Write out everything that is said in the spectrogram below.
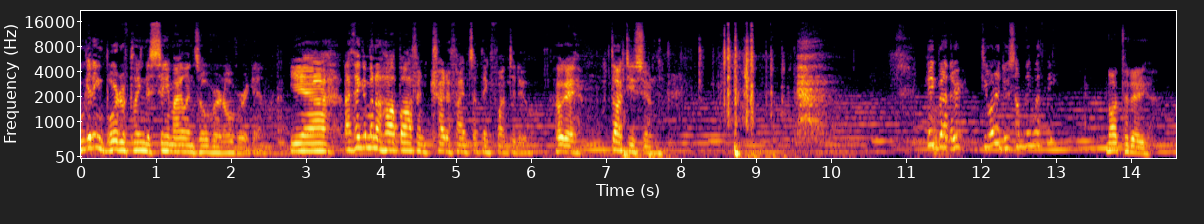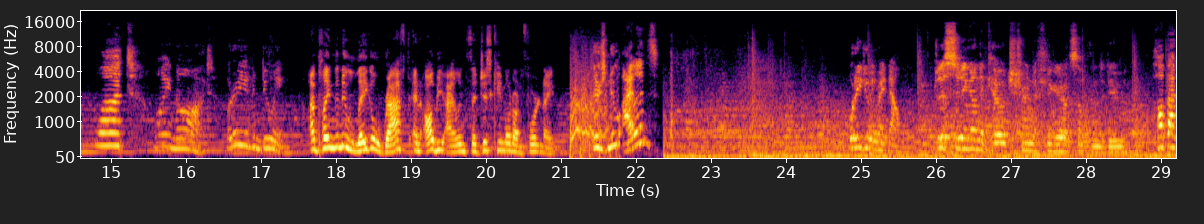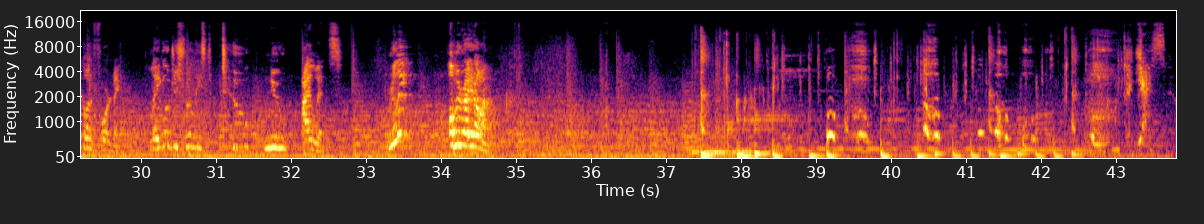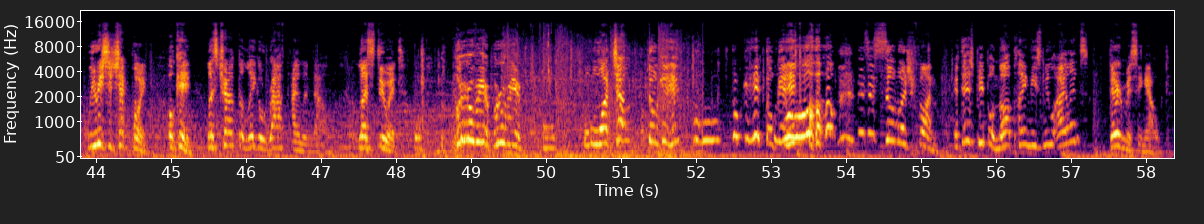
I'm getting bored of playing the same islands over and over again. Yeah, I think I'm gonna hop off and try to find something fun to do. Okay, talk to you soon. hey, brother, do you want to do something with me? Not today. What? Why not? What are you even doing? I'm playing the new Lego Raft and Obby Islands that just came out on Fortnite. There's new islands? What are you doing right now? Just sitting on the couch trying to figure out something to do. Hop back on Fortnite. Lego just released two new islands. Really? I'll be right on. Yes! We reached a checkpoint. Okay, let's try out the Lego Raft Island now. Let's do it. Put it over here, put it over here. Watch out! Don't get hit! Don't get hit! Don't get hit! People not playing these new islands, they're missing out.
